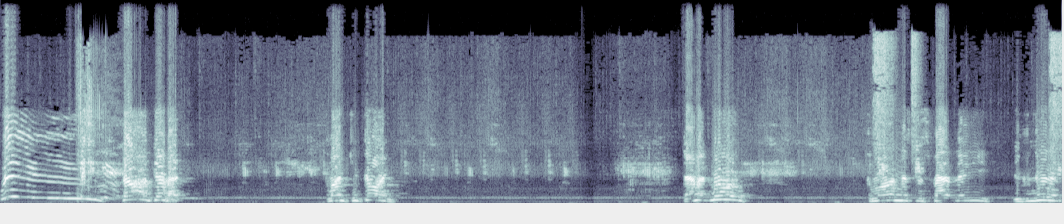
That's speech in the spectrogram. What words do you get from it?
Whee! Ah, damn it. Come on, keep going. Damn it, move. Come on, Mrs. Fat Lady. You can do this.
